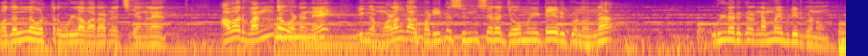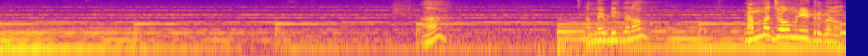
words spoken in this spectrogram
முதல்ல ஒருத்தர் உள்ள வராருன்னு வச்சுக்கோங்களேன். அவர் வந்த உடனே இங்க முழங்கால் படிட்டு சின்சியரா ஜோமினிட்டே இருக்கணும்னா உள்ள இருக்கிற நம்ம எப்படி இருக்கணும்? நம்ம எப்படி இருக்கணும்? நம்ம ஜோம் பண்ணிட்டு இருக்கணும்.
